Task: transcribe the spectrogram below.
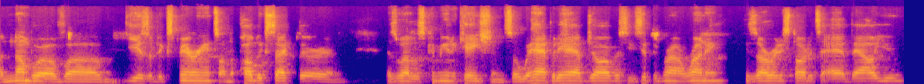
a number of uh, years of experience on the public sector and as well as communication. So we're happy to have Jarvis. He's hit the ground running. He's already started to add value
